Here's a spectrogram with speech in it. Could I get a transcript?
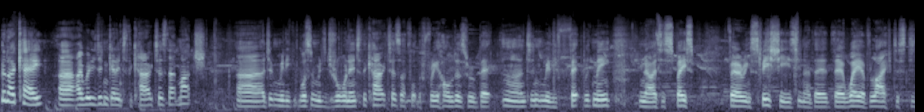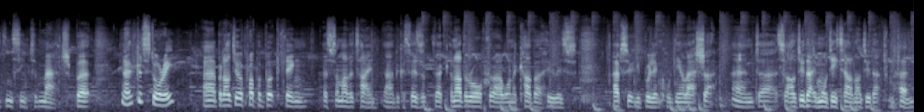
been okay. Uh, I really didn't get into the characters that much. Uh, I didn't really, wasn't really drawn into the characters. I thought the freeholders were a bit, uh, didn't really fit with me. You know, as a space-faring species, you know, their their way of life just didn't seem to match. But you know, good story. Uh, but I'll do a proper book thing at some other time uh, because there's a, a, another author I want to cover who is absolutely brilliant called Neil Asher and uh, so I'll do that in more detail and I'll do that from home.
